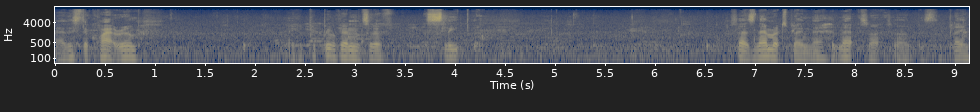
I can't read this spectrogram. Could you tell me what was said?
Yeah, this is the quiet room. People can sort of sleep. So that's an Emirates plane there. No, it's not. No, it's the plane.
